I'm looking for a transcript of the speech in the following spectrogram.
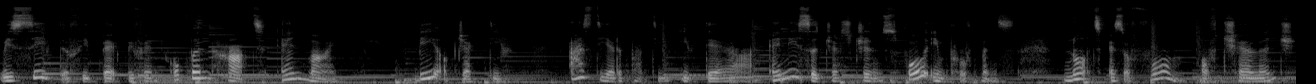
Receive the feedback with an open heart and mind. Be objective. Ask the other party if there are any suggestions for improvements not as a form of challenge,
